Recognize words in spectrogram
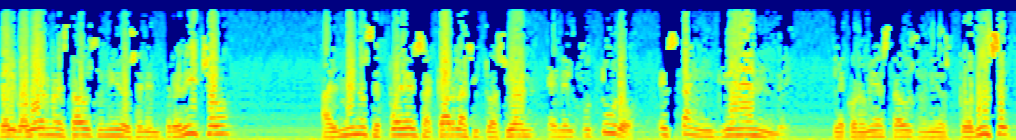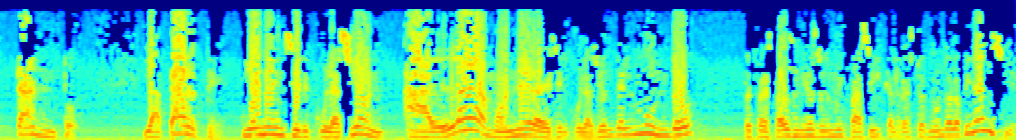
del gobierno de Estados Unidos en entredicho, al menos se puede sacar la situación en el futuro. Es tan grande la economía de Estados Unidos, produce tanto y aparte tiene en circulación a la moneda de circulación del mundo, pues para Estados Unidos es muy fácil que el resto del mundo lo financie.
